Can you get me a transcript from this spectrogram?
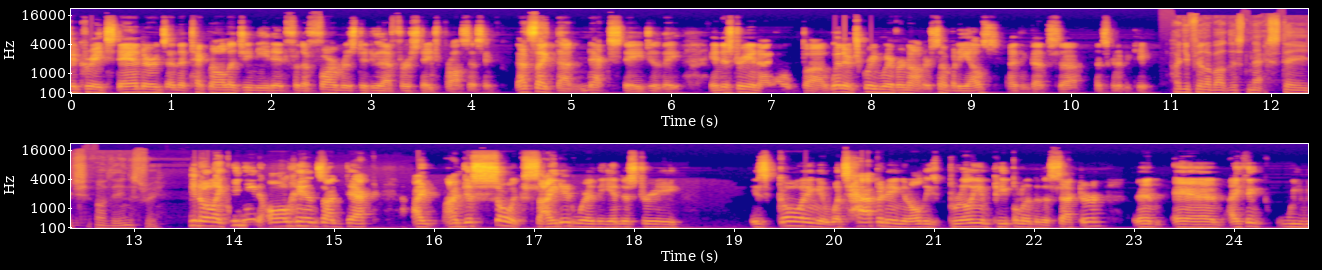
to create standards and the technology needed for the farmers to do that first stage processing that's like the next stage of the industry and i hope uh, whether it's GreenWave or not or somebody else. I think that's uh, that's going to be key. How do you feel about this next stage of the industry? You know, like we need all hands on deck. I I'm just so excited where the industry is going and what's happening and all these brilliant people into the sector. And and I think we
